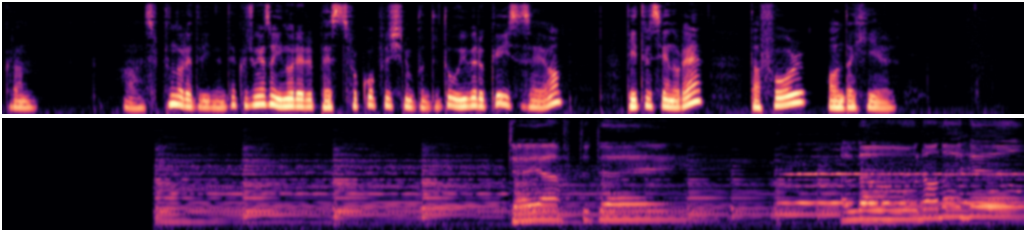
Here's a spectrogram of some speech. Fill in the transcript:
그런 어, 슬픈 노래들이 있는데 그 중에서 이 노래를 베스트로 꼽으시는 분들도 의외로 꽤 있으세요. 비틀스의 노래 The Fool on the Hill. Day after day, alone on a hill,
